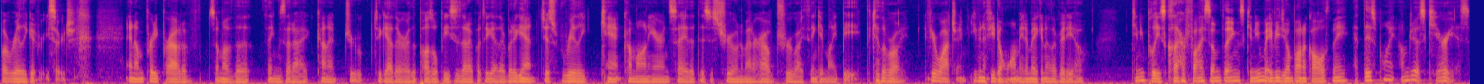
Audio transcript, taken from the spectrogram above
but really good research. and I'm pretty proud of some of the things that I kind of drew together or the puzzle pieces that I put together. But again, just really can't come on here and say that this is true no matter how true I think it might be. The Kid LAROI if you're watching, even if you don't want me to make another video, can you please clarify some things? Can you maybe jump on a call with me? At this point, I'm just curious.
